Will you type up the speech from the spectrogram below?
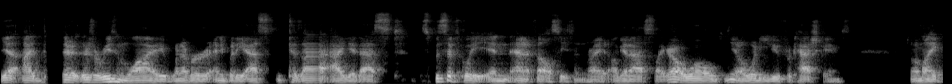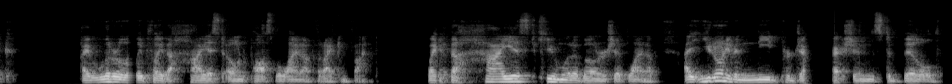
Yeah, I, there, there's a reason why whenever anybody asks, because I, I get asked specifically in NFL season, right? I'll get asked like, oh, well, you know, what do you do for cash games? And I'm like, I literally play the highest owned possible lineup that I can find, like the highest cumulative ownership lineup. I, you don't even need projections to build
